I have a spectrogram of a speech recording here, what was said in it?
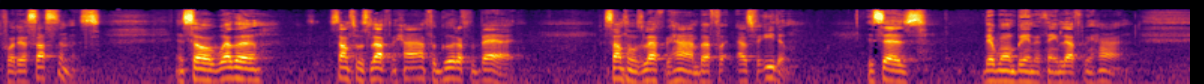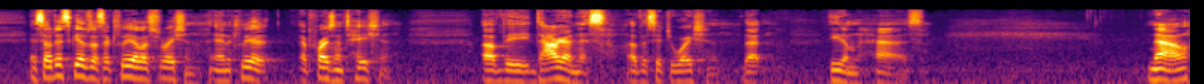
for their sustenance. And so, whether something was left behind for good or for bad, something was left behind. But for, as for Edom, it says, there won't be anything left behind. And so this gives us a clear illustration and a clear a presentation of the direness of the situation that Edom has. Now,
